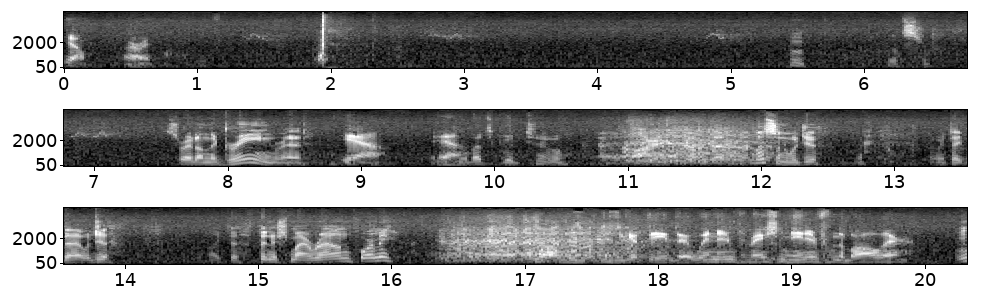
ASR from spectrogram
Yeah, all right. Hmm, that's, that's right on the green, Red. Yeah, yeah. Well, that's good, too. All right. Listen, would you, let me take that, would you like to finish my round for me? Well, did you, did you get the, the wind information needed from the ball there? Hmm?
